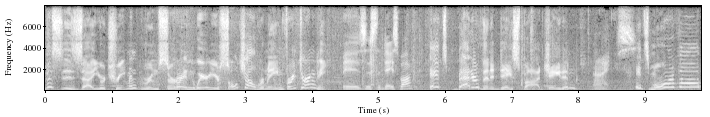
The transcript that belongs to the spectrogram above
This is uh, your treatment room, sir, and where your soul shall remain for eternity. Is this the day spa? It's better than a day spa, Jaden. Nice. It's more of a,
